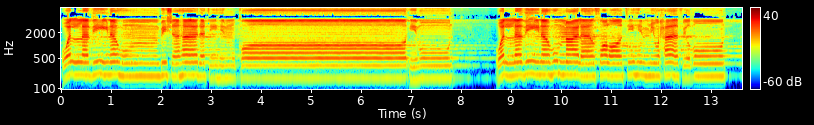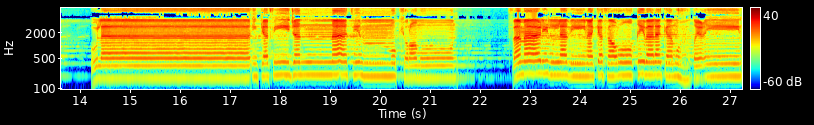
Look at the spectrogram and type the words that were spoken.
والذين هم بشهادتهم قائمون والذين هم على صلاتهم يحافظون. أولئك في جنات مكرمون. فما للذين كفروا قبلك مهطعين.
